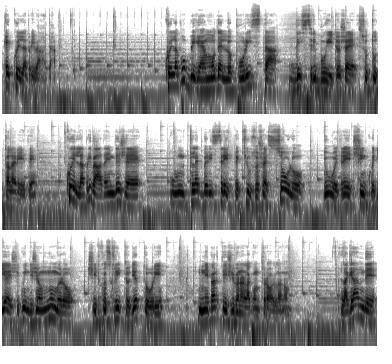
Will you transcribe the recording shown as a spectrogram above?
e quella privata. Quella pubblica è un modello purista distribuito, cioè su tutta la rete. Quella privata invece è un club ristretto e chiuso, cioè solo 2, 3, 5, 10, quindi c'è un numero circoscritto di attori, ne partecipano e la controllano. La grande,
